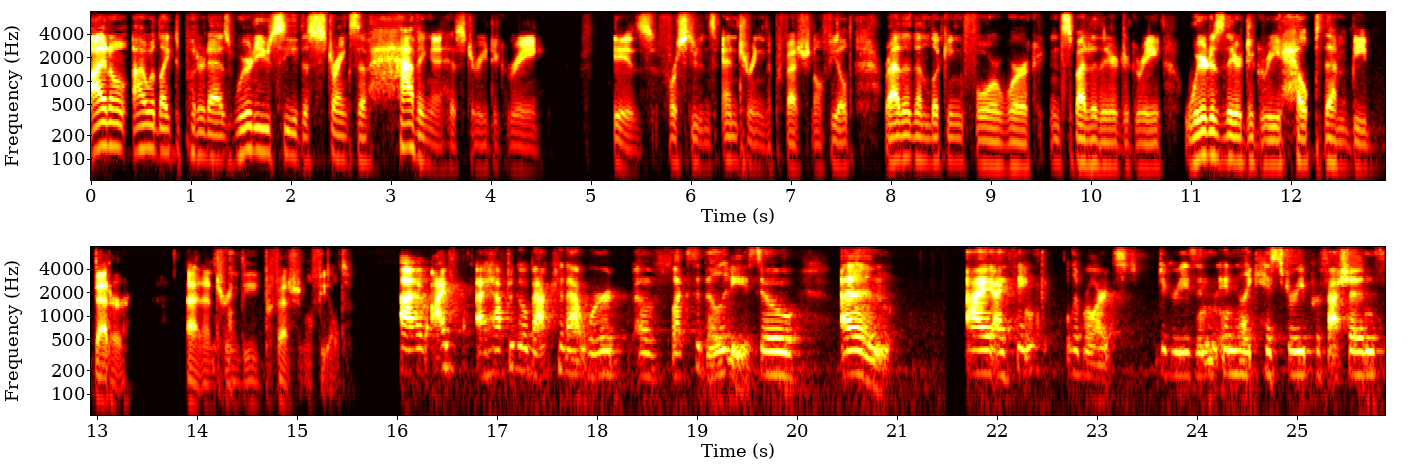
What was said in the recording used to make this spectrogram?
I don't. I would like to put it as where do you see the strengths of having a history degree is for students entering the professional field, rather than looking for work in spite of their degree. Where does their degree help them be better at entering the professional field? I, I, I have to go back to that word of flexibility. So, um, I, I think liberal arts degrees in, in like history professions,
